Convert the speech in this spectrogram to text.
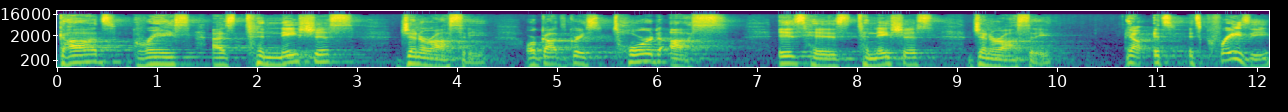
God's grace as tenacious generosity or God's grace toward us is his tenacious generosity. You know, it's, it's crazy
